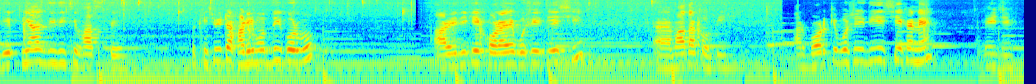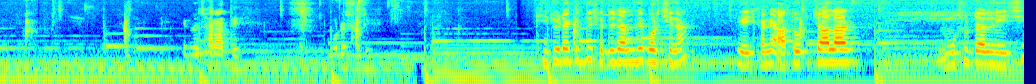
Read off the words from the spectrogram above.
দিয়ে পেঁয়াজ দিয়ে দিয়েছি ভাজতে। তো খিচুড়িটা হাঁড়ির মধ্যেই করব। আর এদিকে কড়াইয়ে বসিয়ে দিয়েছি বাঁধাকপি। আর বরকে বসিয়ে দিয়েছি এখানে, এই যে, এগুলো ছাড়াতে, মটরশুঁটি। খিচুড়িটা কিন্তু সেদ্ধ চাল দিয়ে করছি না। এইখানে আতপ চাল আর মুসুর ডাল নিয়েছি।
